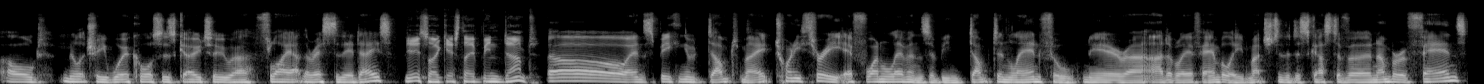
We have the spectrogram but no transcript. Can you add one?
old military workhorses go to uh, fly out the rest of their days. Yes, I guess they've been dumped. Oh, and speaking of dumped, mate, 23 F 111s have been dumped in landfill near uh, RAAF Amberley, much to the disgust of a number of fans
